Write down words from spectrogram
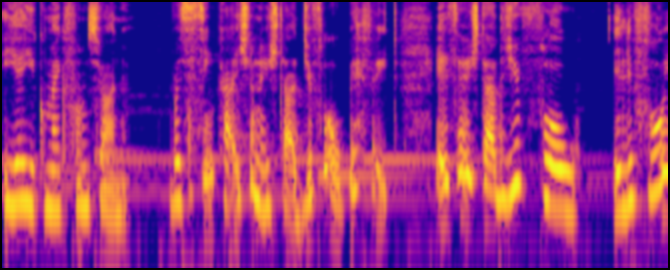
E aí, como é que funciona? você se encaixa no estado de flow, perfeito. Esse é o estado de flow. Ele flui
